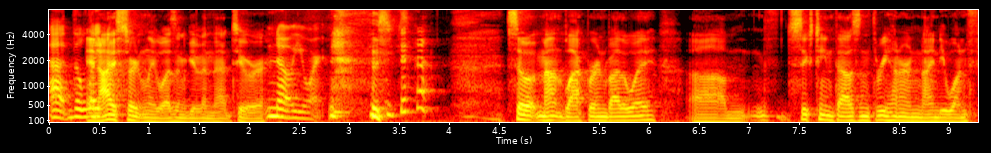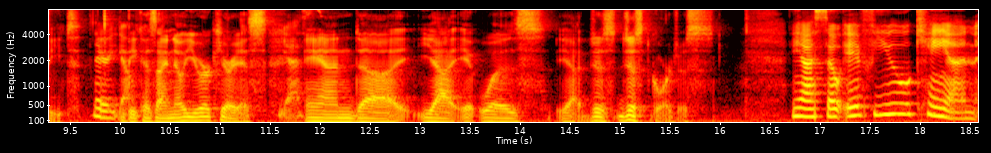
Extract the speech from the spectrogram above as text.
Uh, the lake And I certainly wasn't given that tour. no you weren't. So at Mount Blackburn, by the way, um, 16,391 feet. There you go. Because I know you were curious. Yes. And uh, yeah, it was, yeah, just just gorgeous. Yeah, so if you can,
